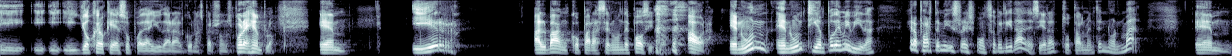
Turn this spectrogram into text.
y, yo creo que eso puede ayudar a algunas personas. Por ejemplo, em, ir al banco para hacer un depósito. Ahora, en un, en un tiempo de mi vida, era parte de mis responsabilidades y era totalmente normal. Em,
